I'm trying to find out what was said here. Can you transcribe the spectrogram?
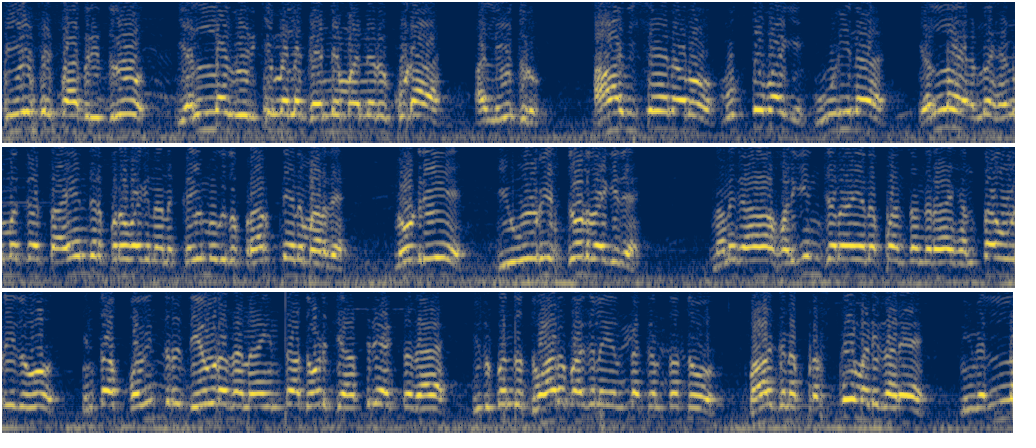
ಪಿ ಎಸ್ ಎಸ್ ಸಾಹೇಬ್ರಿದ್ರು, ಎಲ್ಲ ವೇದಿಕೆ ಮೇಲೆ ಗಣ್ಯಮಾನ್ಯರು ಕೂಡ ಅಲ್ಲಿ ಇದ್ರು. ಆ ವಿಷಯ ನಾನು ಮುಕ್ತವಾಗಿ ಊರಿನ ಎಲ್ಲ ಹೆಣ್ಮಕ್ಳ ತಾಯಂದಿರ ಪರವಾಗಿ ನಾನು ಕೈ ಮುಗಿದು ಪ್ರಾರ್ಥನೆಯನ್ನು ಮಾಡಿದೆ. ನೋಡ್ರಿ, ಈ ಊರು ಇಷ್ಟು ದೊಡ್ಡದಾಗಿದೆ. ನನಗ ಹೊರಗಿನ ಜನ ಏನಪ್ಪಾ ಅಂತಂದ್ರ ಎಂತ ಊರಿದು ಇಂತ ಪವಿತ್ರ ದೇವರದನ ಇಂತ ದೊಡ್ಡ ಜಾತ್ರೆ ಆಗ್ತದ. ಇದಕ್ಕೊಂದು ದ್ವಾರ ಬಾಗಿಲ ಇರ್ತಕ್ಕಂಥದ್ದು ಬಹಳ ಜನ ಪ್ರಶ್ನೆ ಮಾಡಿದ್ದಾರೆ. ನೀವೆಲ್ಲ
